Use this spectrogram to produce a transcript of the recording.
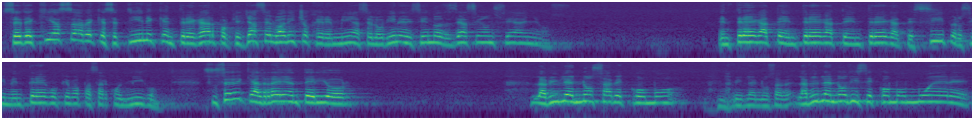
Sedequías sabe que se tiene que entregar porque ya se lo ha dicho Jeremías, se lo viene diciendo desde hace 11 años. Entrégate, entrégate, entrégate. Sí, pero si me entrego, ¿qué va a pasar conmigo? Sucede que al rey anterior, la Biblia no sabe cómo la Biblia no sabe. La Biblia no dice cómo muere.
